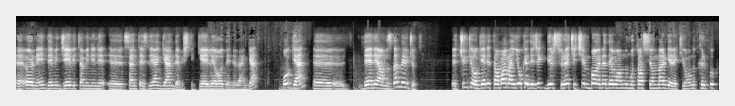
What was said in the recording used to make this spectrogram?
E, örneğin demin C vitaminini e, sentezleyen gen demiştik. GLO denilen gen. O hmm. gen e, DNA'mızda mevcut. E, çünkü o geni tamamen yok edecek bir süreç için boyuna devamlı mutasyonlar gerekiyor. Onu kırpıp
